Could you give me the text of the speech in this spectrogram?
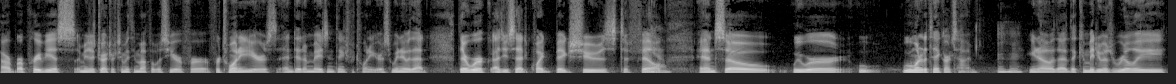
Our, our previous music director Timothy Muffitt was here for, for 20 years and did amazing things for 20 years. We knew that there were, as you said, quite big shoes to fill, Yeah. and so we were we wanted to take our time. Mm-hmm. You know, the the committee was really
